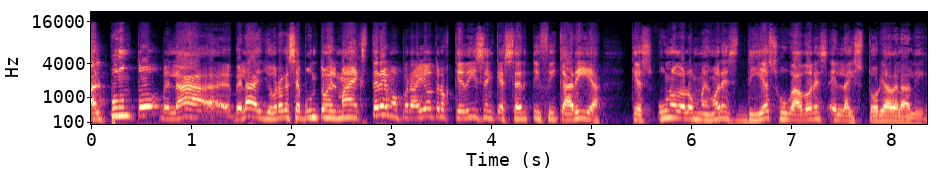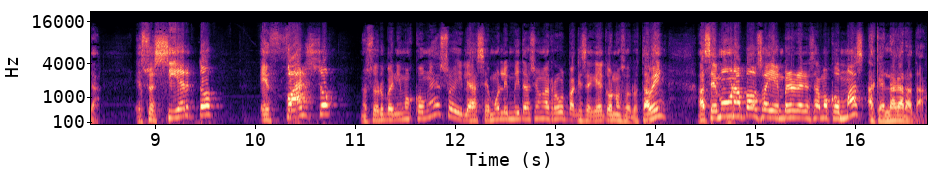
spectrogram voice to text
al punto, ¿verdad? ¿verdad? Yo creo que ese punto es el más extremo, pero hay otros que dicen que certificaría que es uno de los mejores 10 jugadores en la historia de la liga. ¿Eso es cierto? ¿Es falso? Nosotros venimos con eso y le hacemos la invitación a Raúl para que se quede con nosotros. ¿Está bien? Hacemos una pausa y en breve regresamos con más. Acá es la garata.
